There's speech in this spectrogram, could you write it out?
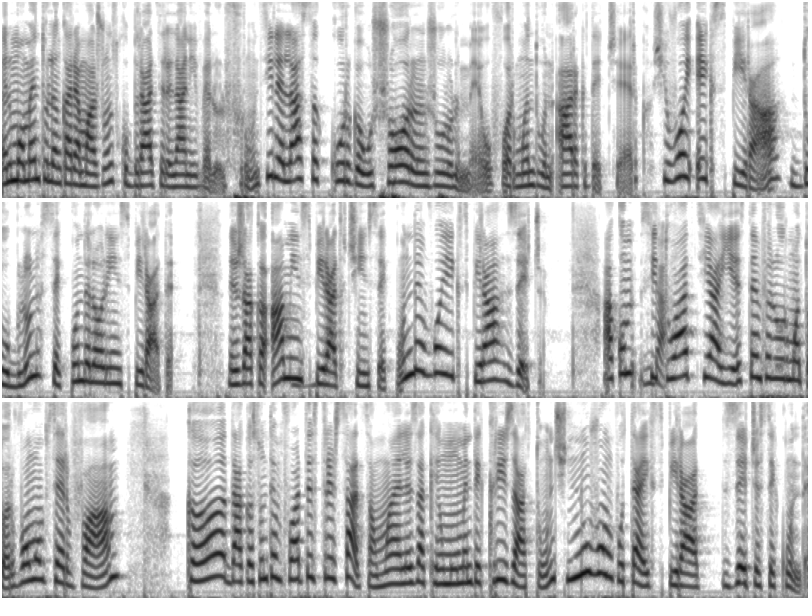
În momentul în care am ajuns cu brațele la nivelul frunții, le las să curgă ușor în jurul meu, formând un arc de cerc și voi expira dublul secundelor inspirate. Deci dacă am inspirat 5 secunde, voi expira 10. Acum, da. situația da. este în felul următor. Vom observa că dacă suntem foarte stresați sau mai ales dacă e un moment de criză atunci, nu vom putea expira 10 secunde.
